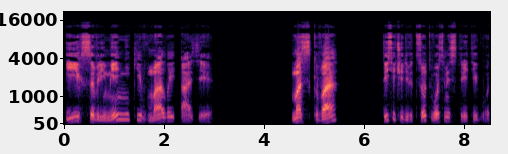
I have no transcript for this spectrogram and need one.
и их современники в Малой Азии. Москва, 1983 год.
